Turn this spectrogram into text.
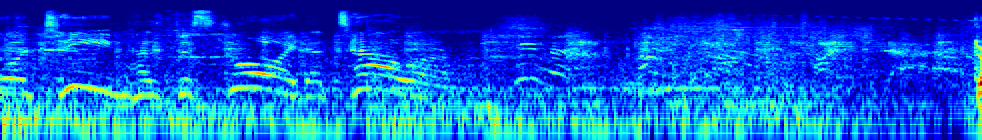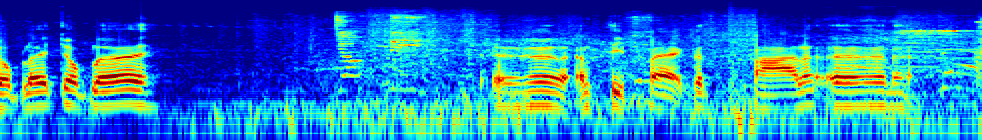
Your team has destroyed a tower. จบเลยจบเลย โจมตีเออ อันติดแปลกก็ตายแล้วเออนะ Back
